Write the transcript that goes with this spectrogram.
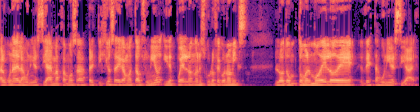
alguna de las universidades más famosas, prestigiosas, digamos, de Estados Unidos, y después el London School of Economics lo tomó el modelo de, estas universidades.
